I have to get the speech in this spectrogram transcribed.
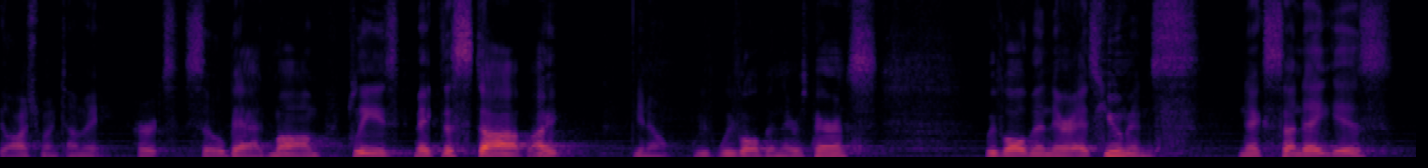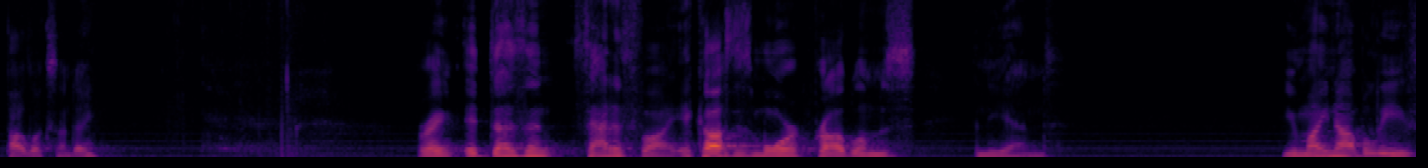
gosh, my tummy hurts so bad. Mom, please make this stop. I, you know, we've, we've all been there as parents. We've all been there as humans. Next Sunday is potluck Sunday. right? It doesn't satisfy, it causes more problems in the end. You might not believe,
